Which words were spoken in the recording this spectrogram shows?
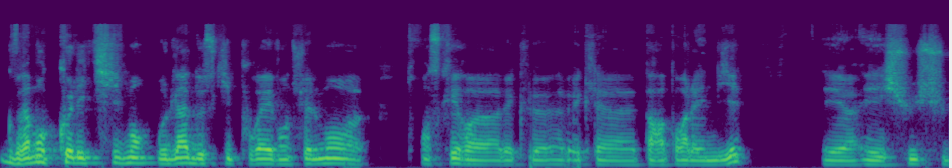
vraiment collectivement, au-delà de ce qu'il pourrait éventuellement transcrire avec le, avec la, par rapport à la NBA. Et, et je, je, suis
